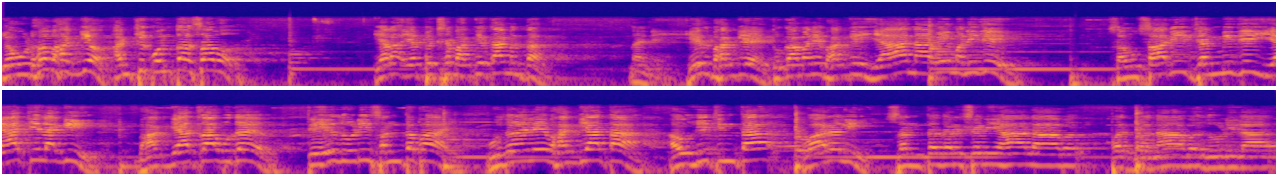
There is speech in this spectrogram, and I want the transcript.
एवढं भाग्य आणखी कोणतं असावं? याला यापेक्षा भाग्य काय म्हणतात? नाही नाही. हेच भाग्य आहे. तुका म्हणे भाग्य या नावे म्हणजे संसारी जन्मी जे याची लागी. भाग्याचा उदय ते जोडी संत पाय. उदळले भाग्याता अवघी चिंता वारली. संत दर्शनी हा लाभ पद्मनाभ जोडीला.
